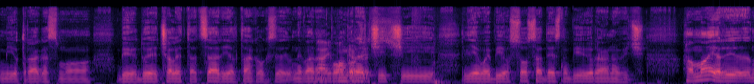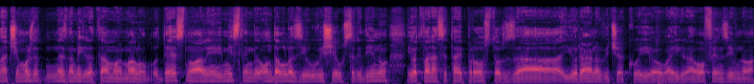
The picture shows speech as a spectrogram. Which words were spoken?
mi od traga smo, bio je Duje Čaleta Car, jel tako se ne varam, Pongračić i lijevo je bio Sosa, desno bio Juranović. Ha, Majer, znači možda, ne znam, igra tamo je malo desno, ali mislim onda ulazi u više u sredinu i otvara se taj prostor za Juranovića koji ovaj, igra ofenzivno.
